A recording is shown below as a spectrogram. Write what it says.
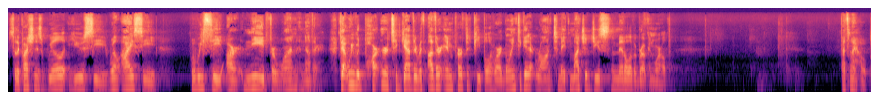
So the question is will you see, will I see, will we see our need for one another? That we would partner together with other imperfect people who are going to get it wrong to make much of Jesus in the middle of a broken world. That's my hope.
